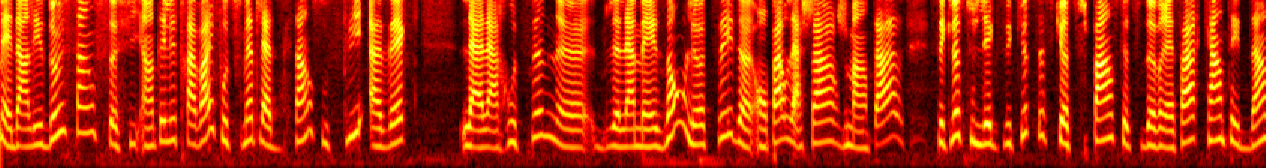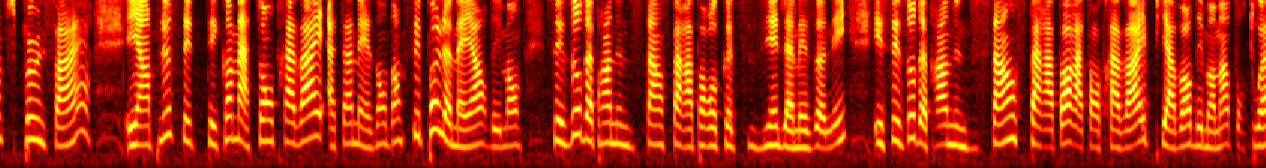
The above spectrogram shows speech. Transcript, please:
mais dans les deux sens, Sophie. En télétravail, il faut tu mettes la distance aussi avec la, la routine euh, de la maison, là, tu sais, on parle de la charge mentale, c'est que là, tu l'exécutes, ce que tu penses que tu devrais faire, quand tu es dedans, tu peux le faire. Et en plus, tu es, comme à ton travail, à ta maison. Donc, c'est pas le meilleur des mondes. C'est dur de prendre une distance par rapport au quotidien de la maisonnée et c'est dur de prendre une distance par rapport à ton travail puis avoir des moments pour toi.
